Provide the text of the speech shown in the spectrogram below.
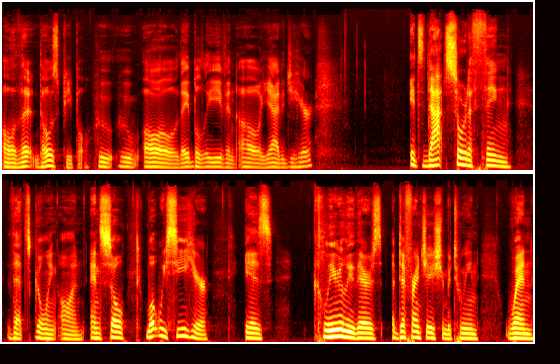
oh, the, those people who, who, oh, they believe in, oh, yeah, did you hear? It's that sort of thing that's going on. And so what we see here is clearly there's a differentiation between when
